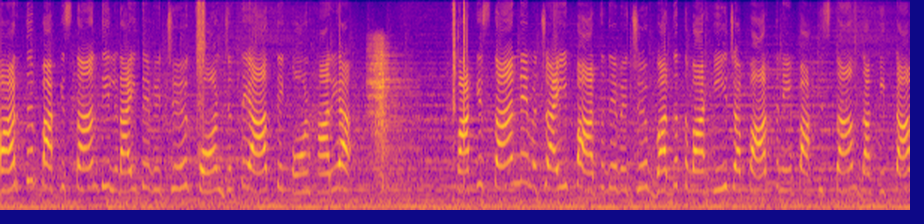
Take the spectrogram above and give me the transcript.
ਭਾਰਤ ਪਾਕਿਸਤਾਨ ਦੀ ਲੜਾਈ ਦੇ ਵਿੱਚ ਕੌਣ ਜਿੱਤਿਆ ਤੇ ਕੌਣ ਹਾਰਿਆ? ਪਾਕਿਸਤਾਨ ਨੇ ਮਚਾਈ ਭਾਰਤ ਦੇ ਵਿੱਚ ਵੱਧ ਤਬਾਹੀ ਜਾਂ ਭਾਰਤ ਨੇ ਪਾਕਿਸਤਾਨ ਦਾ ਕੀਤਾ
